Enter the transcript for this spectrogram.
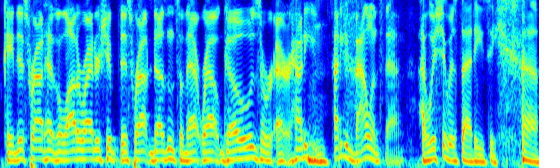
okay, this route has a lot of ridership, this route doesn't, so that route goes, or, or how do you mm-hmm. how do you balance that? I wish it was that easy. Uh,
